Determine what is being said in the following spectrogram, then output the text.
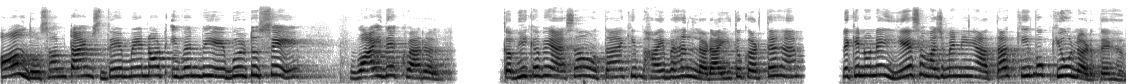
although sometimes they may not even be able to say why they quarrel. कभी कभी ऐसा होता है कि भाई बहन लड़ाई तो करते हैं, लेकिन उन्हें यह समझ में नहीं आता कि वो क्यों लड़ते हैं।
